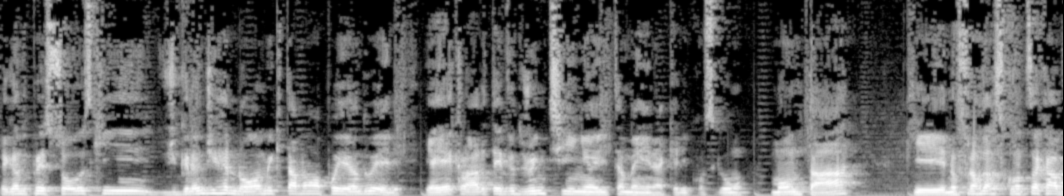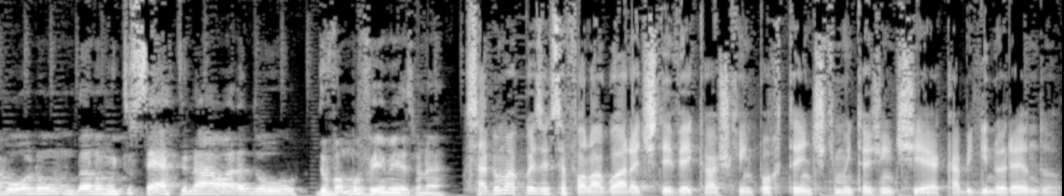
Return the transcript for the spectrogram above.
pegando pessoas que de grande renome que estavam apoiando ele. E aí, é claro, teve o Dream Team aí também, né? Que ele conseguiu montar que no final das contas acabou não dando muito certo e na hora do, do vamos ver mesmo, né? Sabe uma coisa que você falou agora de TV que eu acho que é importante, que muita gente acaba ignorando?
